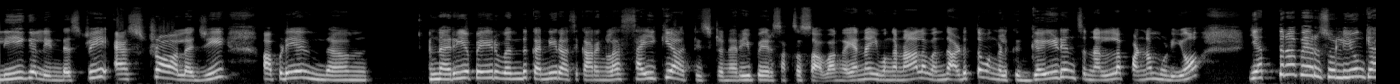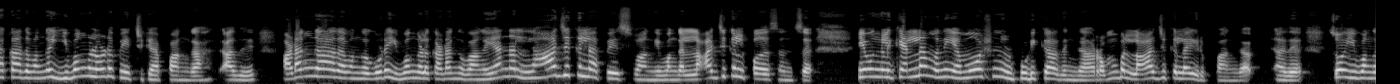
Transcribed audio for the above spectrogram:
legal industry astrology அப்படியே இந்த நிறைய பேர் வந்து கன்னிராசிக்காரங்களா சைக்கியார்டிஸ்ட் நிறைய பேர் சக்சஸ் ஆவாங்க. ஏன்னா இவங்கனால வந்து அடுத்தவங்களுக்கு கைடன்ஸ் நல்லா பண்ண முடியும். எத்தனை பேர் சொல்லியும் கேட்காதவங்க இவங்களோட பேச்சு கேட்பாங்க. அது அடங்காதவங்க கூட இவங்களுக்கு அடங்குவாங்க. ஏன்னா லாஜிக்கலா பேசுவாங்க இவங்க லாஜிக்கல் பர்சன்ஸ் இவங்களுக்கு எல்லாம் வந்து எமோஷனல் பிடிக்காதுங்க. ரொம்ப லாஜிக்கலா இருப்பாங்க. அது. சோ இவங்க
